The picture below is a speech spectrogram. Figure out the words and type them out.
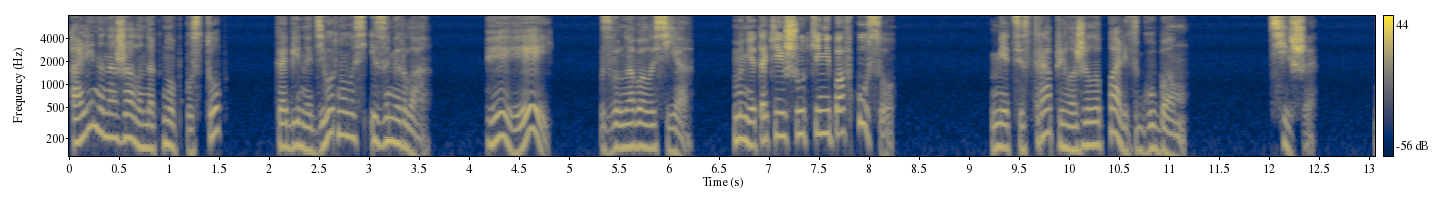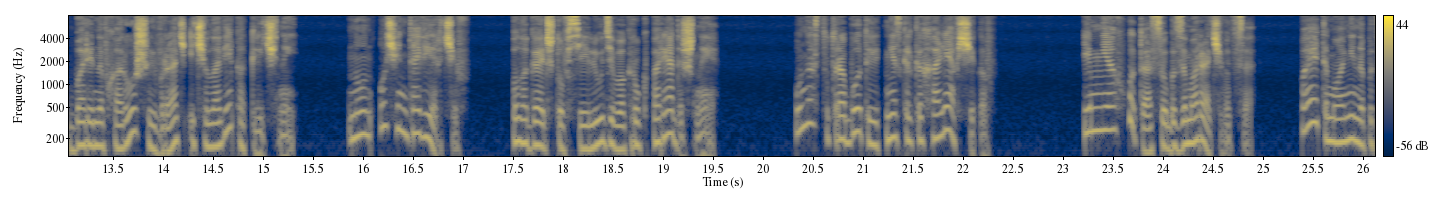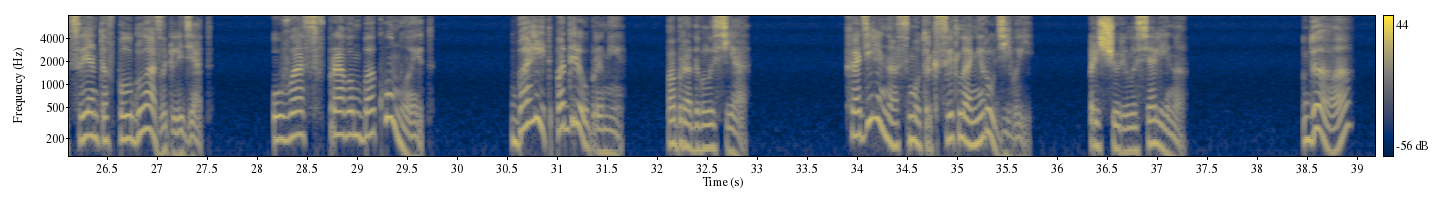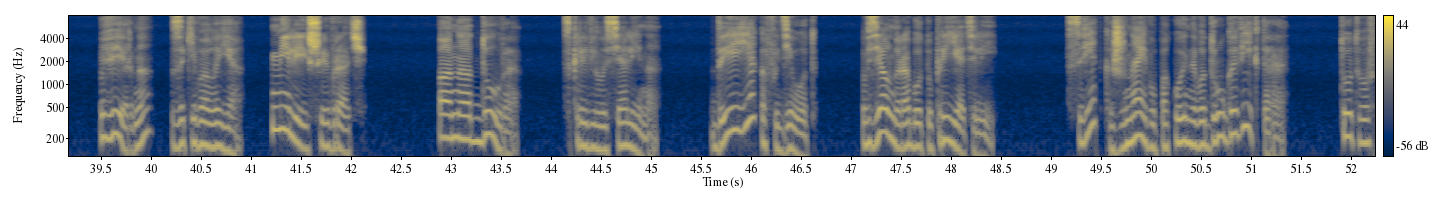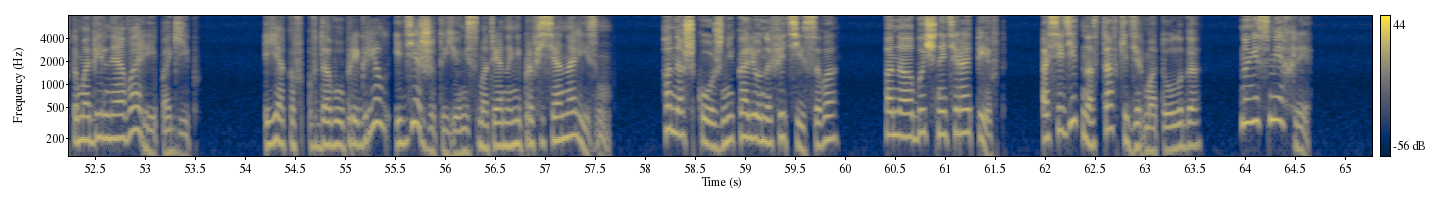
Алина нажала на кнопку «Стоп», кабина дернулась и замерла. «Эй, эй!» — взволновалась я. «Мне такие шутки не по вкусу!» Медсестра приложила палец к губам. «Тише. Баринов хороший врач и человек отличный. Но он очень доверчив. Полагает, что все люди вокруг порядочные. У нас тут работает несколько халявщиков. Им неохота особо заморачиваться, поэтому они на пациентов полглаза глядят. У вас в правом боку ноет? Болит под ребрами, обрадовалась я. Ходили на осмотр к Светлане Рудьевой? Прищурилась Алина. Да, верно, закивала я. Милейший врач. Она дура, скривилась Алина. Да и Яков идиот. Взял на работу приятелей. Светка — жена его покойного друга Виктора. Тот в автомобильной аварии погиб. Яков вдову пригрел и держит ее, несмотря на непрофессионализм. А наш кожник Алена Фетисова? Она обычный терапевт, а сидит на ставке дерматолога. Ну не смех ли?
